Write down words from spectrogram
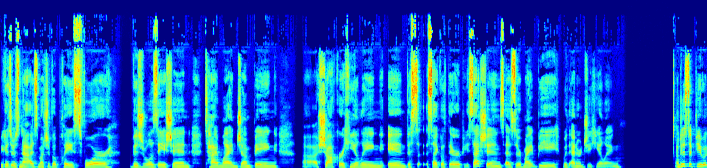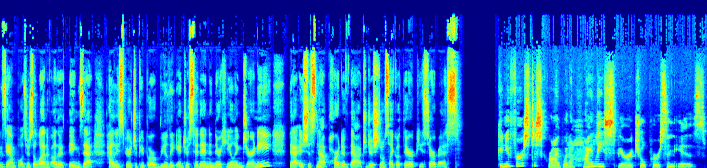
because there's not as much of a place for visualization, timeline jumping, uh, chakra healing in the psychotherapy sessions as there might be with energy healing. And just a few examples. There's a lot of other things that highly spiritual people are really interested in in their healing journey that is just not part of that traditional psychotherapy service. Can you first describe what a highly spiritual person is?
